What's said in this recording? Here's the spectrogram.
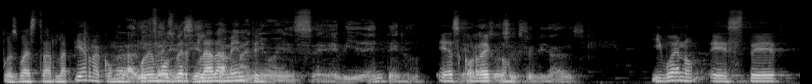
pues va a estar la pierna, como podemos ver claramente. El tamaño es evidente, ¿no? Es correcto. Las dos extremidades. Y bueno, este,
